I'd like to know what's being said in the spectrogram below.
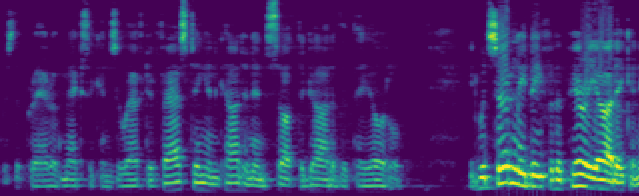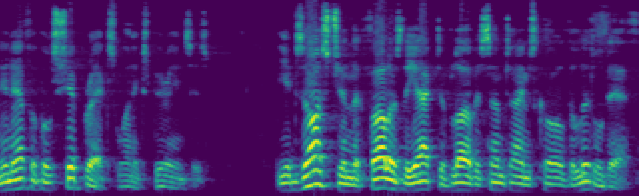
was the prayer of Mexicans who after fasting and continence sought the God of the peyote. It would certainly be for the periodic and ineffable shipwrecks one experiences. The exhaustion that follows the act of love is sometimes called the little death.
